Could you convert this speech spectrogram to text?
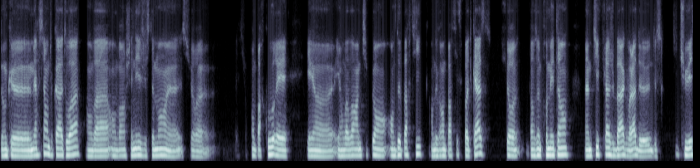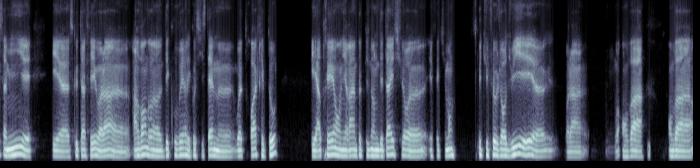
Donc, merci en tout cas à toi. On va, on va enchaîner justement sur, ton parcours et, et, on va voir un petit peu en, deux parties, en deux grandes parties ce podcast. Sur, dans un premier temps, un petit flashback voilà, de, de ce qui tu es, Samy, et, et euh, ce que tu as fait voilà, euh, avant de découvrir l'écosystème euh, Web3 crypto. Et après, on ira un peu plus dans le détail sur effectivement ce que tu fais aujourd'hui et voilà, on va, on va,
